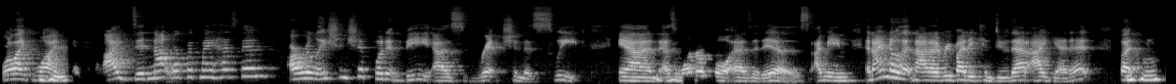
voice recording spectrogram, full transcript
We're like one. Mm-hmm. I did not work with my husband, our relationship wouldn't be as rich and as sweet and mm-hmm. as wonderful as it is. I mean, and I know that not everybody can do that. I get it. But mm-hmm.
